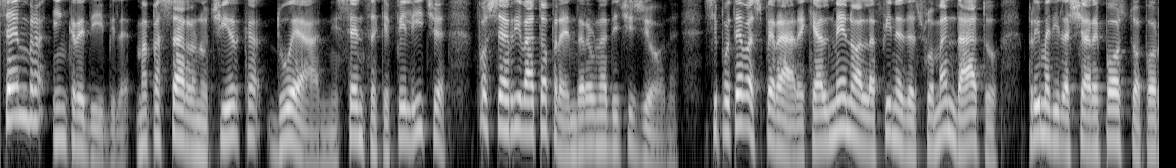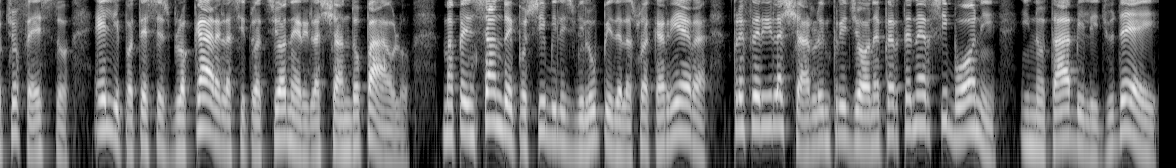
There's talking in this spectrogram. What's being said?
Sembra incredibile, ma passarono circa due anni senza che Felice fosse arrivato a prendere una decisione. Si poteva sperare che almeno alla fine del suo mandato, prima di lasciare posto a Porcio Festo, egli potesse sbloccare la situazione rilasciando Paolo, ma pensando ai possibili sviluppi della sua carriera, preferì lasciarlo in prigione per tenersi buoni i notabili giudei.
